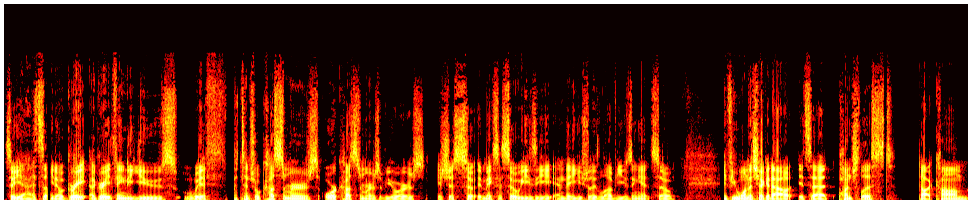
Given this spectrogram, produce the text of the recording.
so yeah, it's you know great a great thing to use with potential customers or customers of yours. It's just so it makes it so easy, and they usually love using it. So, if you want to check it out, it's at Punchlist.com.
